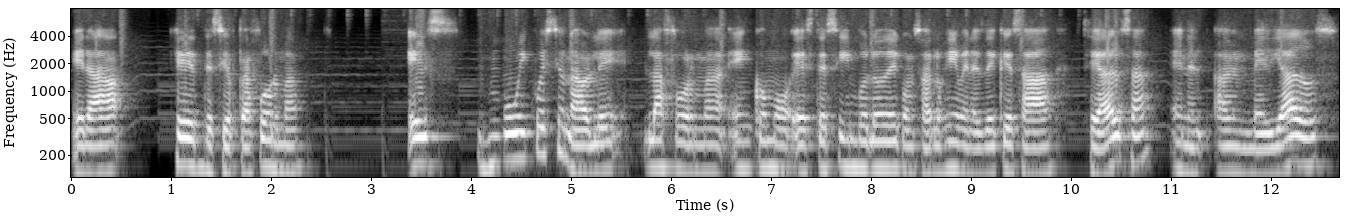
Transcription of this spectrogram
Era que de cierta forma es muy cuestionable la forma en cómo este símbolo de Gonzalo Jiménez de Quesada se alza en el, a mediados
